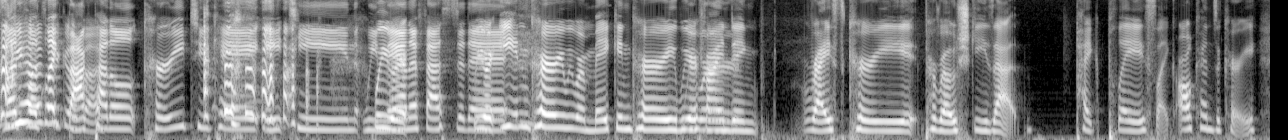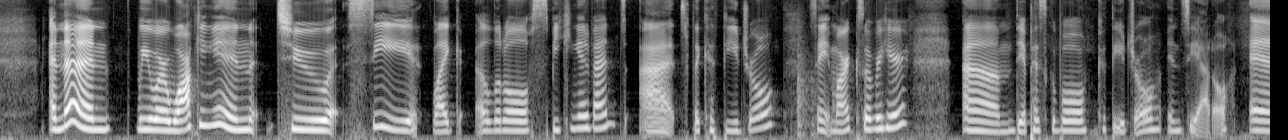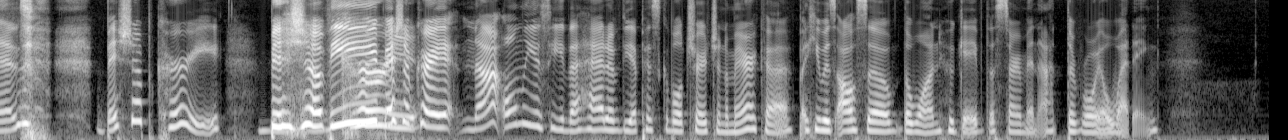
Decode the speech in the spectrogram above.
let's, let's like back. backpedal. Curry 2K 18. We, We were- manifested it. We were eating curry. We were making curry. We, We were, were- finding rice curry, pierogies at Pike Place, like all kinds of curry. And then we were walking in to see like a little speaking event at the cathedral, St. Mark's over here, um, the Episcopal Cathedral in Seattle. And Bishop Curry Bishop the Curry. Bishop Curry, not only is he the head of the Episcopal Church in America, but he was also the one who gave the sermon at the royal wedding.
